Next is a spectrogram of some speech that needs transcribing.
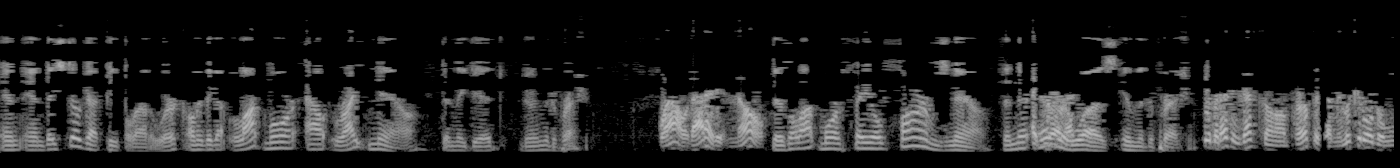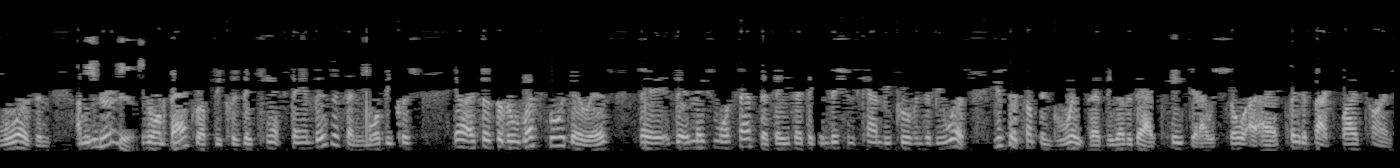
and, and they still got people out of work, only they got a lot more out right now than they did during the Depression. wow, that I didn't know. There's a lot more failed farms now than there ever was in the Depression. Yeah, but I think that's done on purpose. I mean, look at all the laws, and I mean, Sure they're going bankrupt because they can't stay in business anymore. Because you know, so, so the less food there is, it makes more sense that they that the conditions can be proven to be worse. You said something great that the other day. I taped it. I was so I, I played it back five times.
